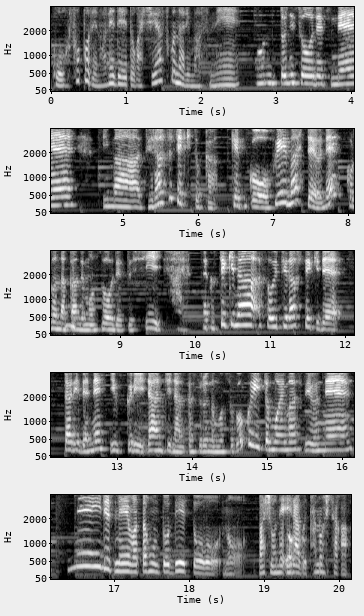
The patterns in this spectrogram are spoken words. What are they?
こう、外でのね、デートがしやすくなりますね。本当にそうですね。今、テラス席とか結構増えましたよね。コロナ禍でもそうですし、うんはい、なんか素敵なそういうテラス席で二人でね、ゆっくりランチなんかするのもすごくいいと思いますよね。ねいいですね。また本当デートの場所をね、選ぶ楽しさが、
